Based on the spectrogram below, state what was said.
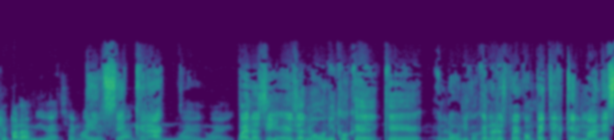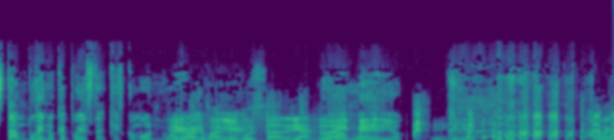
que para mí Benzema no es Benzé tan, crack, tan güey. 9-9. Bueno, sí, eso es lo único que, que, lo único que no les puede competir, que el man es tan bueno que puede estar, que es como Pero nueve, al Juan le gusta Adrián nueve y Ramos. medio. Y, y, vue-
